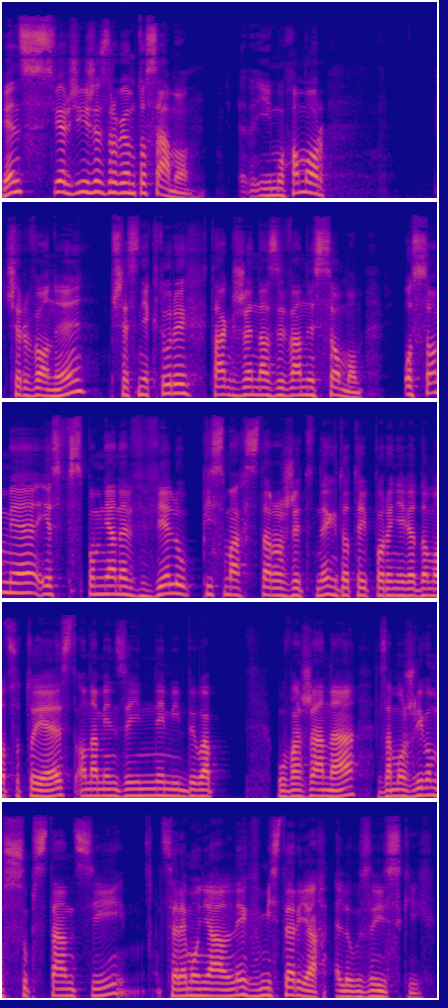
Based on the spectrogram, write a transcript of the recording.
Więc stwierdzili, że zrobią to samo. I muchomor czerwony przez niektórych także nazywany somą. O somie jest wspomniane w wielu pismach starożytnych, do tej pory nie wiadomo co to jest. Ona między innymi była uważana za możliwą substancji ceremonialnych w misteriach eleuzyjskich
